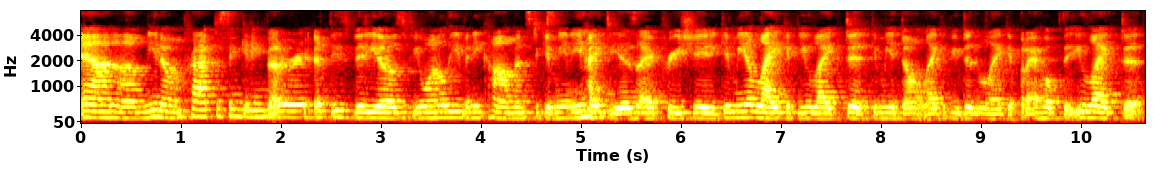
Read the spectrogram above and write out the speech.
And, um, you know, I'm practicing getting better at these videos. If you want to leave any comments to give me any ideas, I appreciate it. Give me a like if you liked it. Give me a don't like if you didn't like it, but I hope that you liked it.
